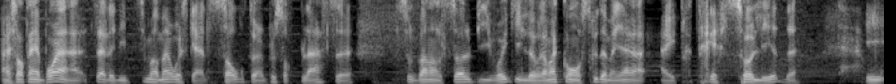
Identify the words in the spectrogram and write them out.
À un certain point, elle, tu sais, elle a des petits moments où est-ce qu'elle saute un peu sur place, euh, soulevant dans le sol, puis vous voyez qu'il l'a vraiment construit de manière à, à être très solide. Et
